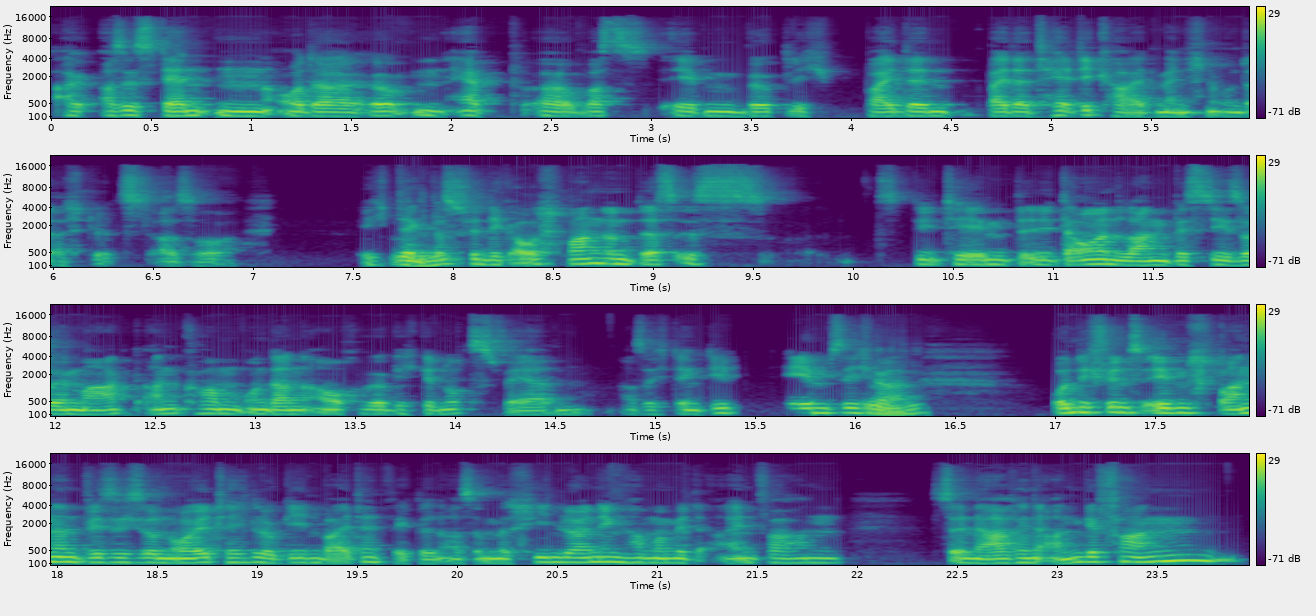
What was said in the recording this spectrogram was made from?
Assistenten oder irgendeine App, äh, was eben wirklich bei, den, bei der Tätigkeit Menschen unterstützt. Also ich denke, mhm. das finde ich auch spannend und das ist die Themen, die dauern lang, bis die so im Markt ankommen und dann auch wirklich genutzt werden. Also ich denke, die Themen sicher. Mhm. Und ich finde es eben spannend, wie sich so neue Technologien weiterentwickeln. Also Machine Learning haben wir mit einfachen Szenarien angefangen.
